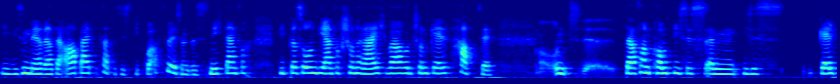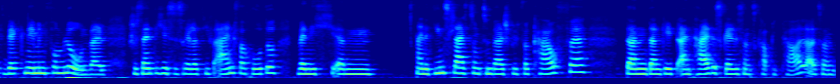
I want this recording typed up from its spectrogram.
die diesen Mehrwert erarbeitet hat, das ist die Coiffeuse und das ist nicht einfach die Person, die einfach schon reich war und schon Geld hatte. Und äh, davon kommt dieses, ähm, dieses Geld wegnehmen vom Lohn, weil schlussendlich ist es relativ einfach, oder? Wenn ich ähm, eine Dienstleistung zum Beispiel verkaufe, dann, dann geht ein Teil des Geldes ans Kapital, also an,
